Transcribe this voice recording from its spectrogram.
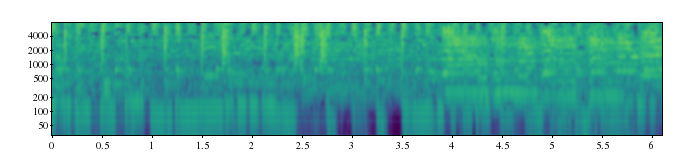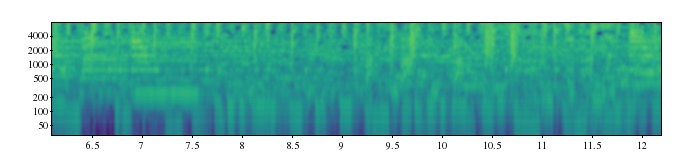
Bye. Bye.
